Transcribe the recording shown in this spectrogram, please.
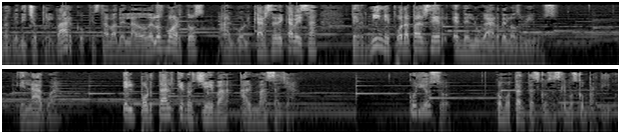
más bien dicho que el barco que estaba del lado de los muertos, al volcarse de cabeza, termine por aparecer en el lugar de los vivos. El agua, el portal que nos lleva al más allá. Curioso, como tantas cosas que hemos compartido.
